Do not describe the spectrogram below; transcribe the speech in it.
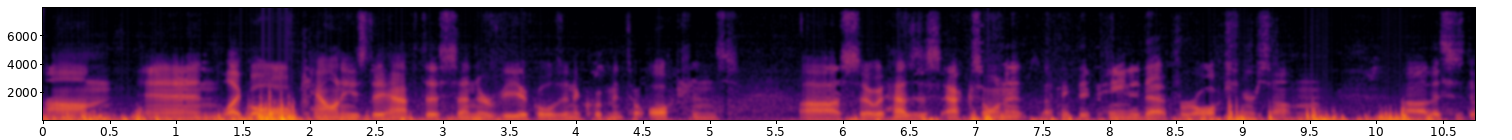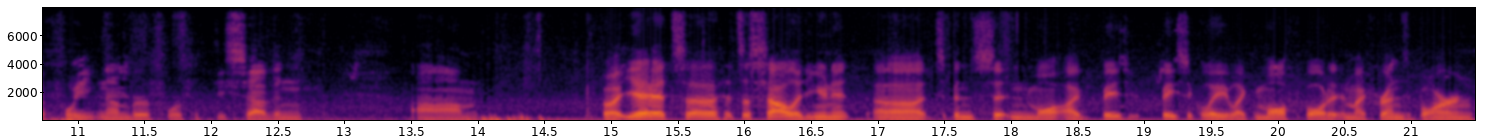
Um, and like all counties, they have to send their vehicles and equipment to auctions. Uh, so it has this X on it. I think they painted that for auction or something. Uh, this is the fleet number 457. Um, but yeah, it's a it's a solid unit. Uh, it's been sitting. I basically like mothballed it in my friend's barn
